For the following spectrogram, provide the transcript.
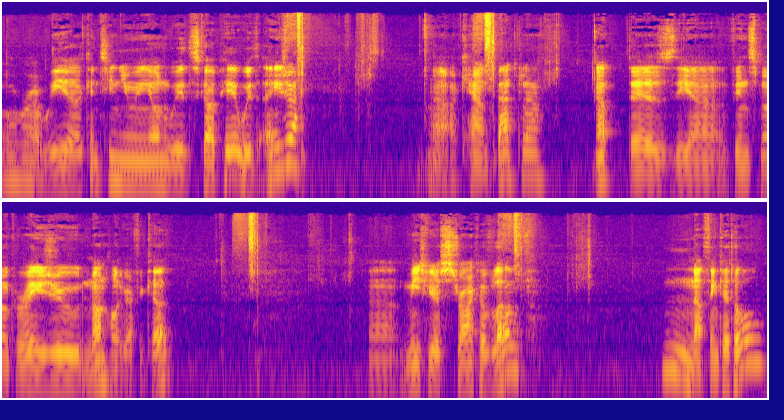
Alright, we are continuing on with Skype here with Asia. Uh, Count Battler. Oh, there's the uh, Vinsmoke Reiju non-holographic card. Uh, Meteor Strike of Love. Nothing at all.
